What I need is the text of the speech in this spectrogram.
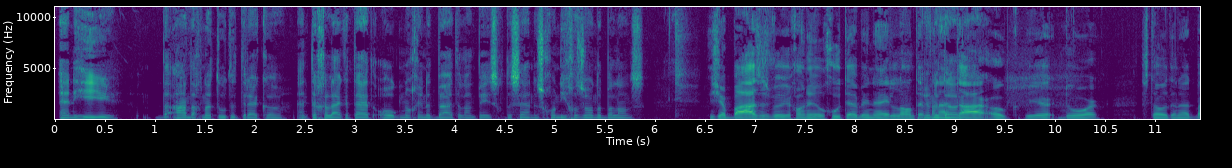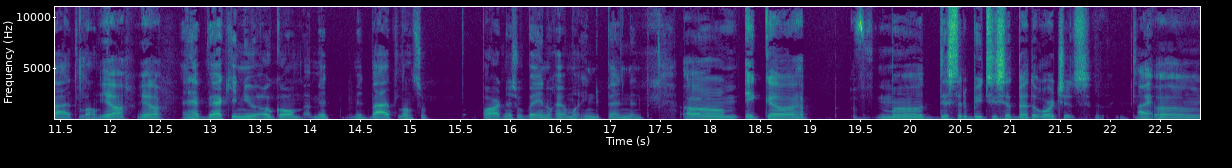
en hier de aandacht naartoe te trekken. En tegelijkertijd ook nog in het buitenland bezig te zijn. Dus gewoon die gezonde balans. Dus jouw basis wil je gewoon heel goed hebben in Nederland en vanuit Inderdaad. daar ook weer doorstoten naar het buitenland. Ja, ja. En heb, werk je nu ook al met, met buitenlandse partners of ben je nog helemaal independent? Ehm, ik eh, heb mijn distributie zit bij de Orchards. Ah, ja. Eh,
